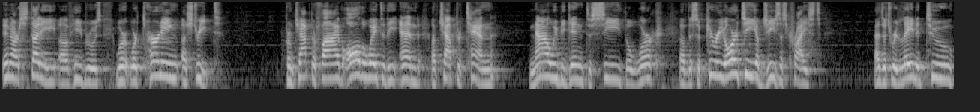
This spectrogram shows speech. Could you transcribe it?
in our study of Hebrews, we're, we're turning a street from chapter 5 all the way to the end of chapter 10. Now we begin to see the work of the superiority of Jesus Christ as it's related to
